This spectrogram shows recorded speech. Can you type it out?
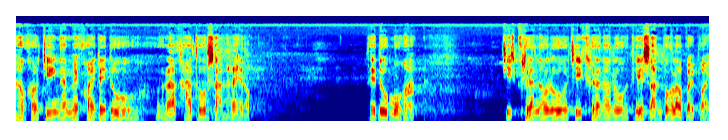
เอาเข้าจริงนะไม่ค่อยได้ดูราคาโทสะอะไรหรอก แต่ดูโมหะ จิตเคลื่อนเรารู้ จิตเคลื่อนเรารู้ที่สอนพวกเราบ่อย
